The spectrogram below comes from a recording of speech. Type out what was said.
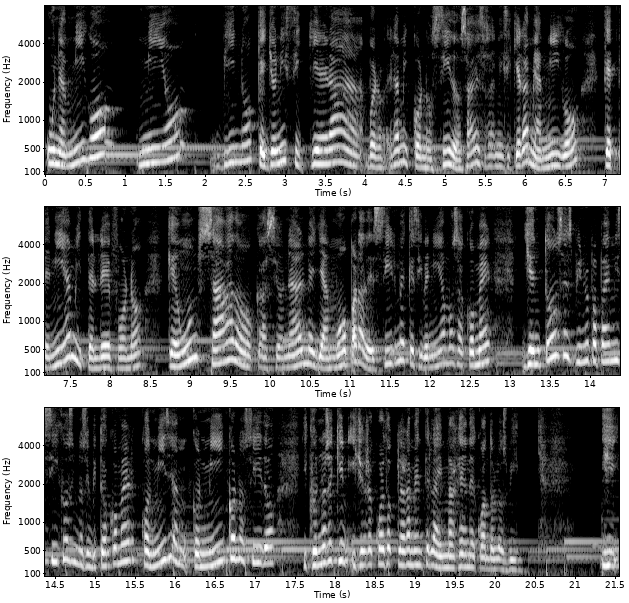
un amigo mío vino que yo ni siquiera, bueno, era mi conocido, ¿sabes? O sea, ni siquiera mi amigo, que tenía mi teléfono, que un sábado ocasional me llamó para decirme que si veníamos a comer, y entonces vino el papá de mis hijos y nos invitó a comer con mi, con mi conocido y con no sé quién, y yo recuerdo claramente la imagen de cuando los vi. Y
